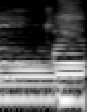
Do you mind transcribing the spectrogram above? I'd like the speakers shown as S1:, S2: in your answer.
S1: break.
